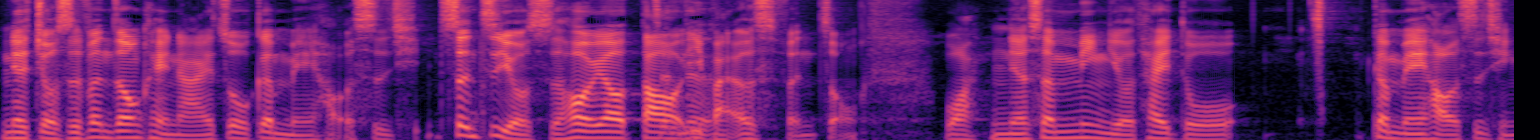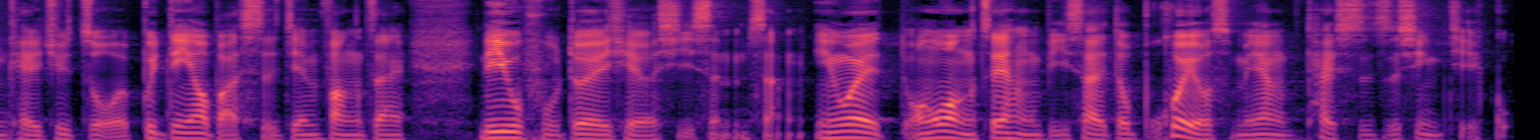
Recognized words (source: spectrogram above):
你的九十分钟可以拿来做更美好的事情，甚至有时候要到一百二十分钟，哇，你的生命有太多。更美好的事情可以去做，不一定要把时间放在利物浦对切尔西身上，因为往往这场比赛都不会有什么样太实质性结果。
